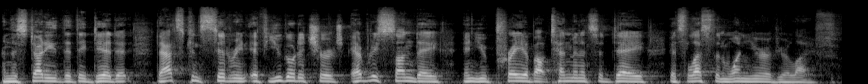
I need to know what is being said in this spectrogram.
And the study that they did, that's considering if you go to church every Sunday and you pray about 10 minutes a day, it's less than one year of your life.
